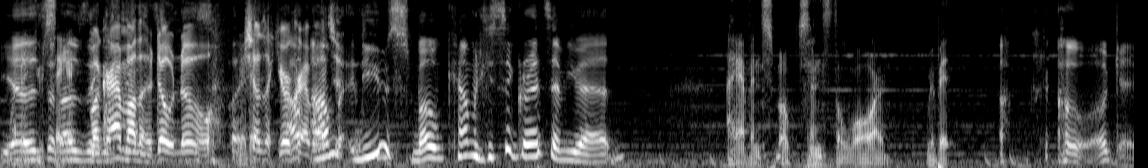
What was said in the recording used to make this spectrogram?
yeah, did you that's what? I was My grandmother don't know, but it sounds like your How- grandma how too. do you smoke? How many cigarettes have you had? I haven't smoked since the war, Ribbit. Oh, okay.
